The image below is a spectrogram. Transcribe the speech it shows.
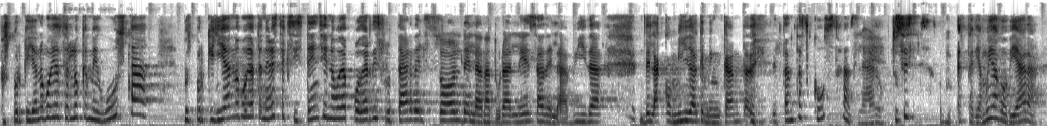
pues porque ya no voy a hacer lo que me gusta, pues porque ya no voy a tener esta existencia y no voy a poder disfrutar del sol, de la naturaleza, de la vida, de la comida que me encanta, de, tantas cosas. Claro. Entonces, estaría muy agobiada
